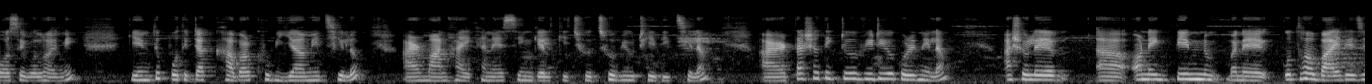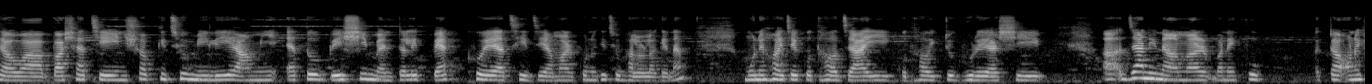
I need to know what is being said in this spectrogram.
পসিবল হয়নি। কিন্তু প্রতিটা খাবার খুব ইয়ামি ছিল। আর মানহা এখানে সিঙ্গেল কিছু ছবি উঠিয়ে দিচ্ছিলাম। আর তার সাথে একটু ভিডিও করে নিলাম। আসলে অনেক দিন মানে কোথাও বাইরে যাওয়া, বাসা চেঞ্জ সব কিছু মিলিয়ে আমি এত বেশি মেন্টালি প্যাক হয়ে আছি যে আমার কোনো কিছু ভালো লাগে না। মনে হয় যে কোথাও যাই, কোথাও একটু ঘুরে আসি। জানি না, আমার মানে খুব একটা অনেক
